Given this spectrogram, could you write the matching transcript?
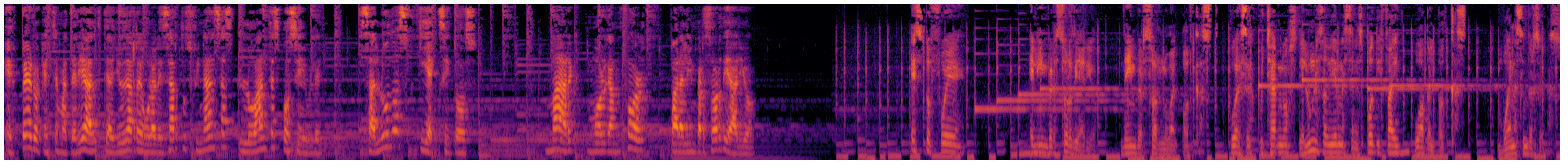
Espero que este material te ayude a regularizar tus finanzas lo antes posible. Saludos y éxitos. Mark Morgan Ford para el Inversor Diario. Esto fue El Inversor Diario de Inversor Global Podcast. Puedes escucharnos de lunes a viernes en Spotify o Apple Podcast. Buenas inversiones.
